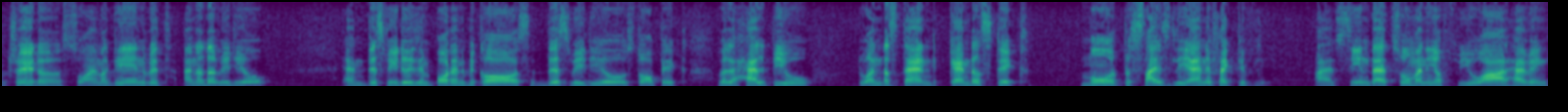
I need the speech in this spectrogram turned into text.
traders, so I'm again with another video and this video is important because this video's topic will help you to understand candlestick more precisely and effectively. I have seen that so many of you are having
